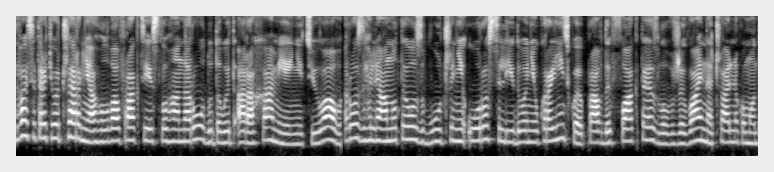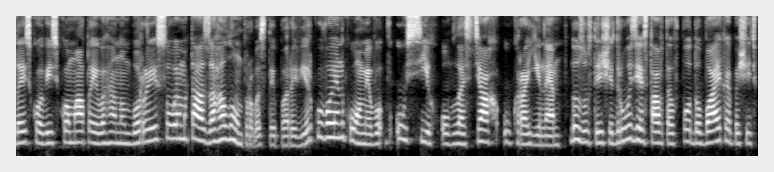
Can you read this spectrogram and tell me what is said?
23 червня голова фракції Слуга народу Давид Арахамія ініціював розглянути озвучені у розслідуванні української правди факти зловживань начальником одеського військомату Євгеном Борисовим та загалом провести перевірку воєнкомів в усіх областях України. До зустрічі, друзі. Ставте вподобайки, пишіть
